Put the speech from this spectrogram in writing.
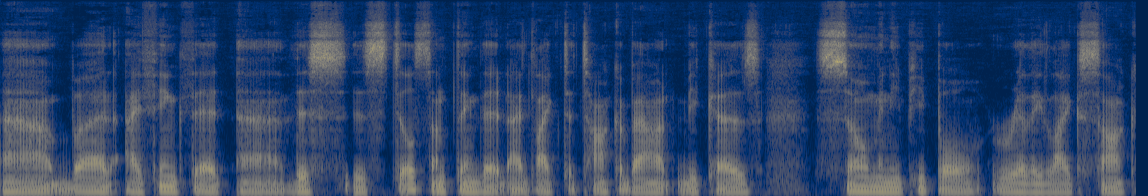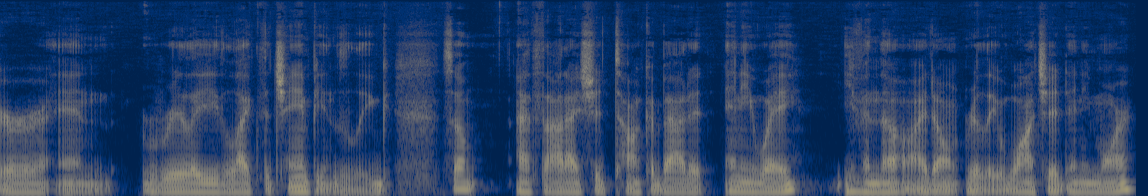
Uh, but I think that uh, this is still something that I'd like to talk about because so many people really like soccer and really like the Champions League. So I thought I should talk about it anyway, even though I don't really watch it anymore.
